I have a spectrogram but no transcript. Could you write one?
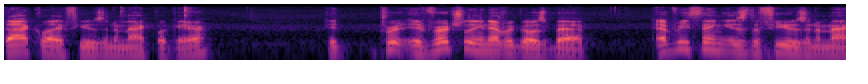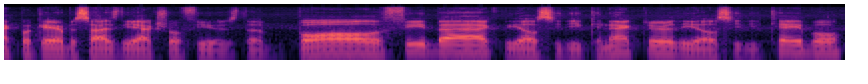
backlight fuse in a MacBook Air. It, it virtually never goes bad. everything is the fuse in a MacBook Air besides the actual fuse. The ball of feedback, the LCD connector, the LCD cable.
